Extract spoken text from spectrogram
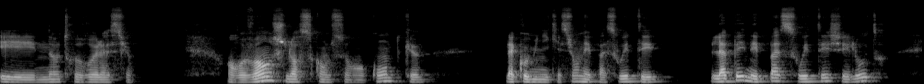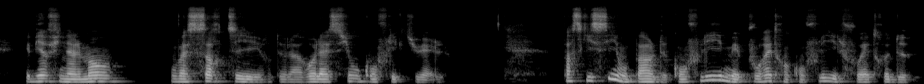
et notre relation. En revanche, lorsqu'on se rend compte que la communication n'est pas souhaitée, la paix n'est pas souhaitée chez l'autre, eh bien finalement, on va sortir de la relation conflictuelle. Parce qu'ici, on parle de conflit, mais pour être en conflit, il faut être deux.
